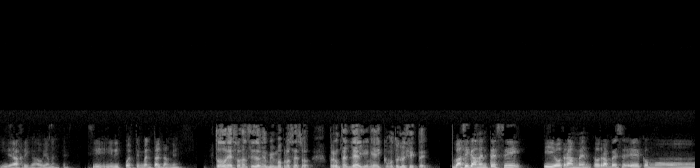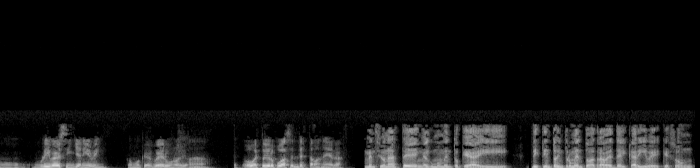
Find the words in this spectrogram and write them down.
y de África, obviamente. Sí, y dispuesto a inventar también. Todos esos han sido en el mismo proceso. Preguntarle a alguien, hey, ¿cómo tú lo hiciste? Básicamente sí, y otras, otras veces es como reverse engineering, como que ver uno y ah, o esto yo lo puedo hacer de esta manera. Mencionaste en algún momento que hay distintos instrumentos a través del Caribe que son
